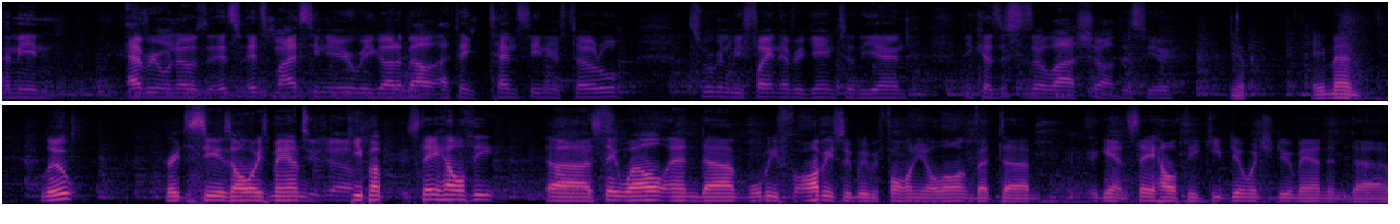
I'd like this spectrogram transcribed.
I mean, everyone knows it. it's it's my senior year. We got about I think 10 seniors total, so we're going to be fighting every game to the end because this is our last shot this year. Yep. Amen. Lou, great to see you as always, man. Too, Keep up, stay healthy, uh, stay well, and uh, we'll be obviously we'll be following you along. But uh, again, stay healthy, keep doing what you do, man, and uh,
